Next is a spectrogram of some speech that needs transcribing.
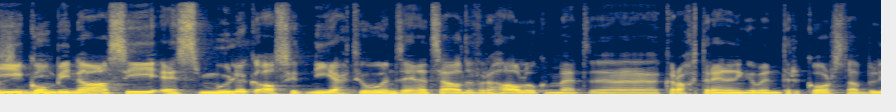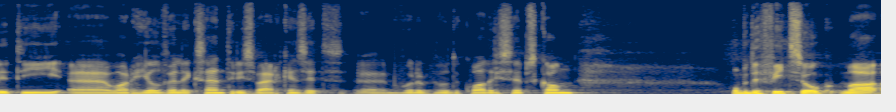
Die combinatie is moeilijk als je het niet echt gewoon bent. Hetzelfde verhaal ook met eh krachttraining in winter, core stability, eh, waar heel veel excentrisch werk in zit. Eh, bijvoorbeeld voor de quadriceps kan op de fiets ook. Maar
